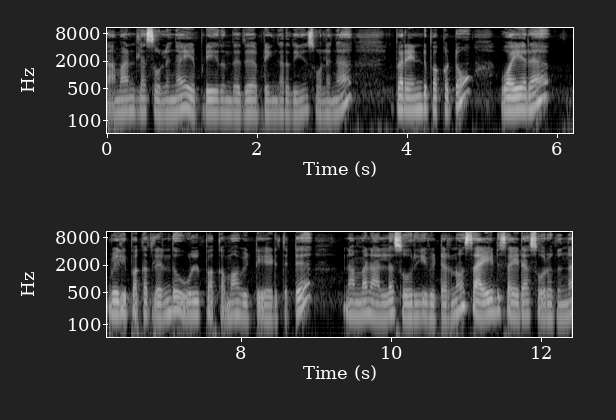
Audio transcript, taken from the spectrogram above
கமெண்டில் சொல்லுங்கள் எப்படி இருந்தது அப்படிங்கிறதையும் சொல்லுங்கள் இப்போ ரெண்டு பக்கட்டும் ஒயரை வெளிப்பக்கத்துலேருந்து உள் பக்கமாக விட்டு எடுத்துட்டு நம்ம நல்லா சொருகி விட்டுறணும். சைடு சைடாக சொருகுங்க.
